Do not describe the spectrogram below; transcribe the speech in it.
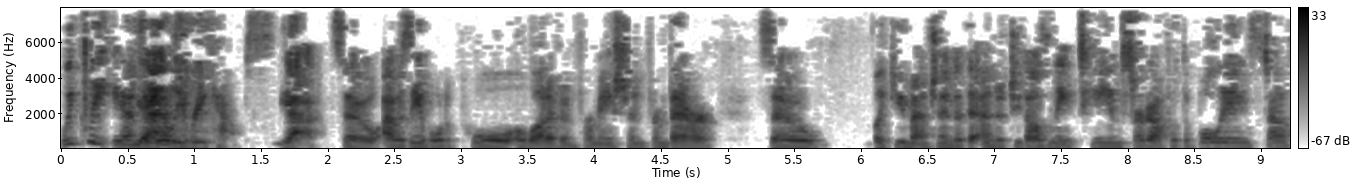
weekly and Yes. daily recaps. yeah, So I was able to pull a lot of information from there. So like you mentioned, at the end of 2018, started off with the bullying stuff.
